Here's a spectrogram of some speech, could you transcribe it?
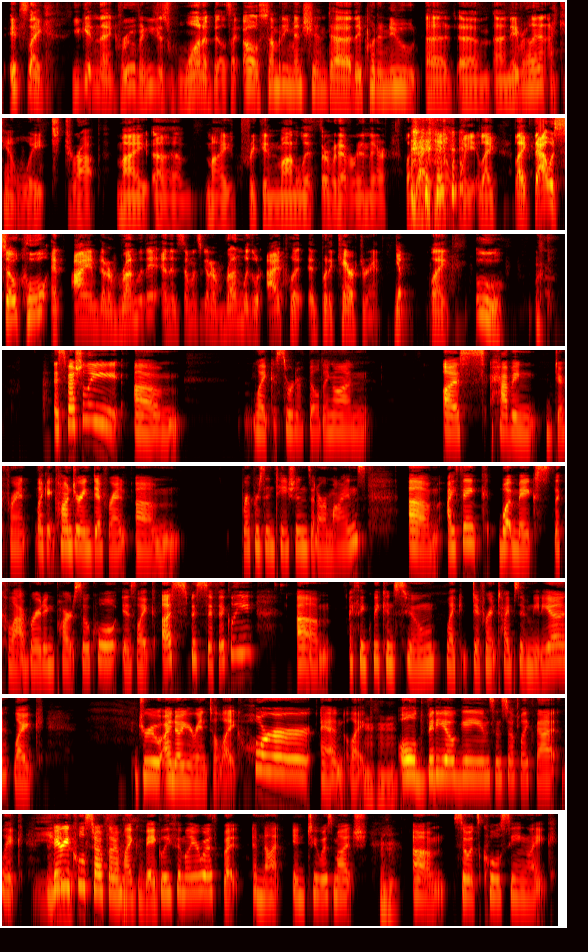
it's like you get in that groove and you just want to build. It's like, oh, somebody mentioned uh, they put a new uh, um, uh, neighborhood in. I can't wait to drop my uh, my freaking monolith or whatever in there. Like I can't wait. Like like that was so cool, and I am gonna run with it, and then someone's gonna run with what I put and put a character in. Yep. Like ooh. especially um like sort of building on us having different like it conjuring different um representations in our minds um i think what makes the collaborating part so cool is like us specifically um i think we consume like different types of media like Drew, I know you're into like horror and like mm-hmm. old video games and stuff like that. Like yeah. very cool stuff that I'm like vaguely familiar with, but am not into as much. Mm-hmm. Um, so it's cool seeing like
